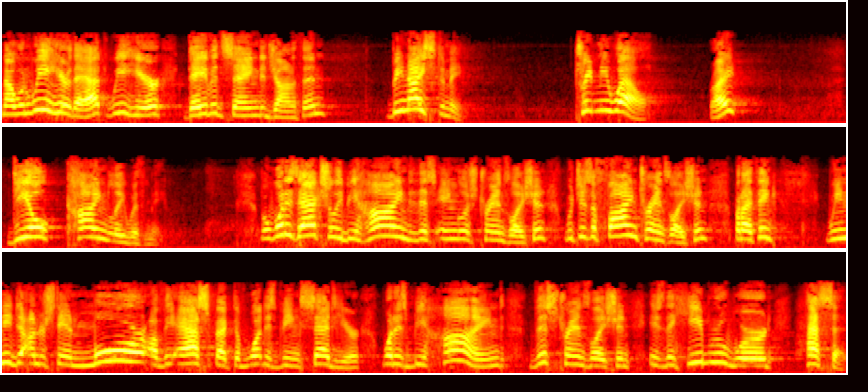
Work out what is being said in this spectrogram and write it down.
Now, when we hear that, we hear David saying to Jonathan, Be nice to me. Treat me well. Right? Deal kindly with me. But what is actually behind this English translation, which is a fine translation, but I think we need to understand more of the aspect of what is being said here. What is behind this translation is the Hebrew word hesed.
